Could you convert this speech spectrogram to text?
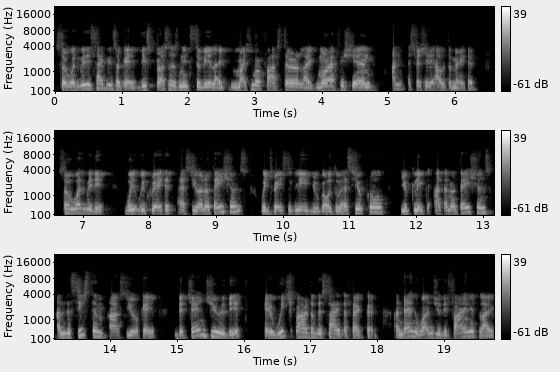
So what we decided is okay, this process needs to be like much more faster, like more efficient, and especially automated. So what we did, we, we created SEO annotations, which basically you go to SEO crawl, you click add annotations, and the system asks you, okay, the change you did, uh, which part of the site affected? And then once you define it, like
